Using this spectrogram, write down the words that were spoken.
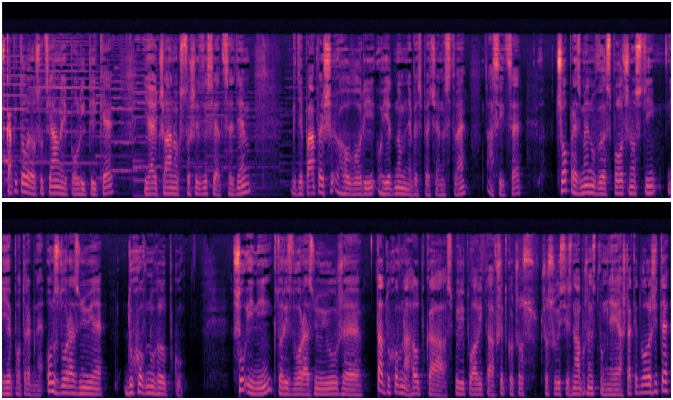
V kapitole o sociálnej politike je aj článok 167, kde pápež hovorí o jednom nebezpečenstve a síce, čo pre zmenu v spoločnosti je potrebné. On zdôrazňuje duchovnú hĺbku. Sú iní, ktorí zdôrazňujú, že tá duchovná hĺbka, spiritualita, všetko, čo, čo súvisí s náboženstvom, nie je až také dôležité.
